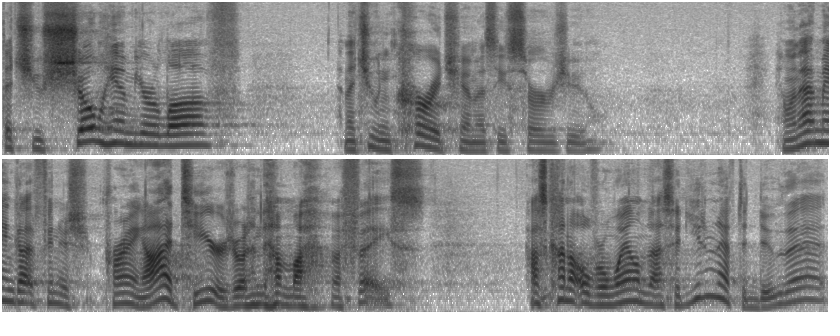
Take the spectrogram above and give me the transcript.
that you show him your love, and that you encourage him as he serves you. And when that man got finished praying, I had tears running down my, my face. I was kind of overwhelmed. I said, You didn't have to do that.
